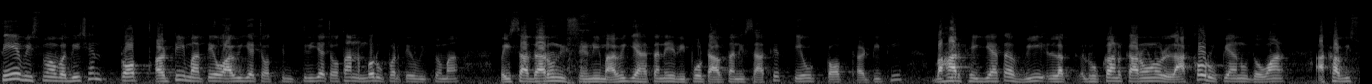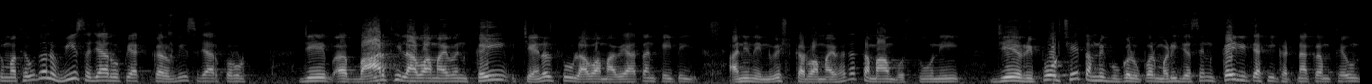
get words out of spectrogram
તે વિશ્વમાં વધી છે ટોપ થર્ટીમાં તેઓ આવી ગયા ત્રીજા, ચોથા નંબર ઉપર તેઓ વિશ્વમાં પૈસાદારોની શ્રેણીમાં આવી ગયા હતા અને રિપોર્ટ આવતાની સાથે તેઓ ટોપ થર્ટીથી બહાર થઈ ગયા હતા. વી રોકાણકારોનો લાખો રૂપિયાનું ધોવાણ આખા વિશ્વમાં થયું હતું અને વીસ હજાર રૂપિયા વીસ હજાર કરોડ જે બહારથી લાવવામાં આવ્યા અને કઈ ચેનલ થ્રુ લાવવામાં આવ્યા હતા અને કઈ તે આની ઇન્વેસ્ટ કરવામાં આવ્યા હતા. તમામ વસ્તુઓની જે રિપોર્ટ છે તમને ગૂગલ ઉપર મળી જશે અને કઈ રીતે આખી ઘટનાક્રમ થયું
